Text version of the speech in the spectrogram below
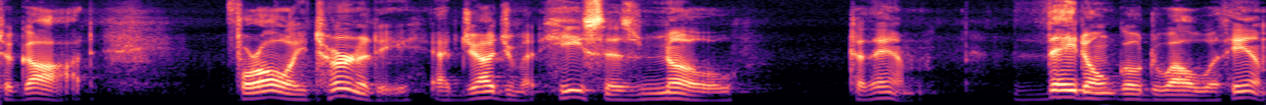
to God, for all eternity at judgment, he says no to them. They don't go dwell with him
